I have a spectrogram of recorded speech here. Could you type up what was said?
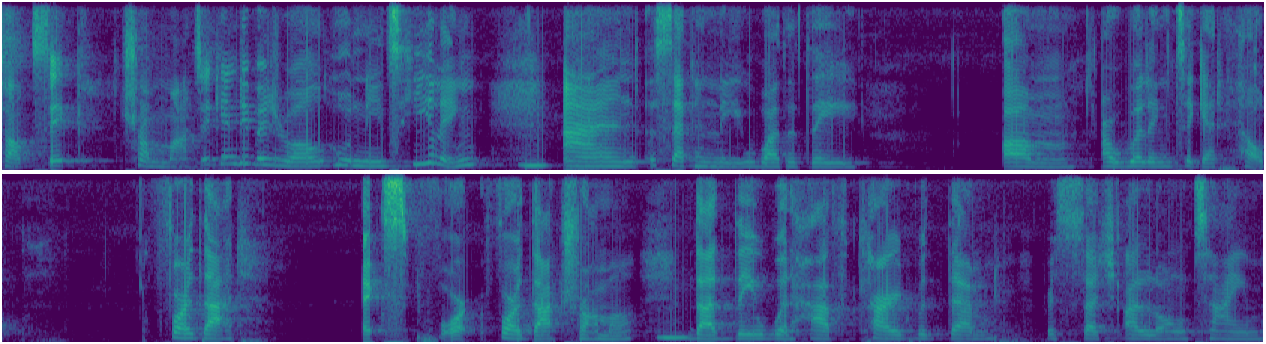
toxic traumatic individual who needs healing and secondly whether they um, are willing to get help for that ex- for, for that trauma that they would have carried with them for such a long time.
